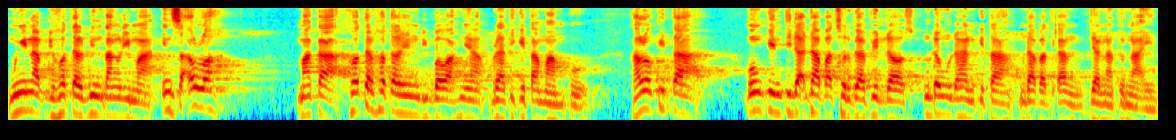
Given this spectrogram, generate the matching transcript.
menginap di hotel bintang 5, insya Allah maka hotel-hotel yang di bawahnya berarti kita mampu. Kalau kita mungkin tidak dapat surga Firdaus, mudah-mudahan kita mendapatkan Jannatun Naim.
